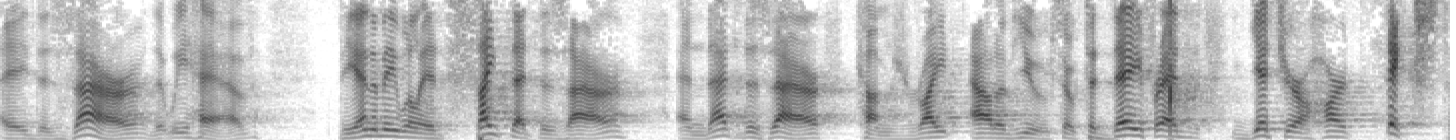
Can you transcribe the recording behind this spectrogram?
a desire that we have. The enemy will incite that desire, and that desire comes right out of you. So today, friend, get your heart fixed,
